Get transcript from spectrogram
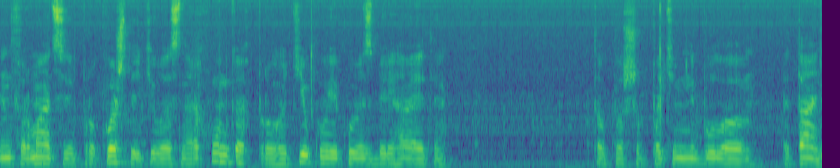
інформацію про кошти, які у вас на рахунках, про готівку, яку ви зберігаєте. Тобто, щоб потім не було питань,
